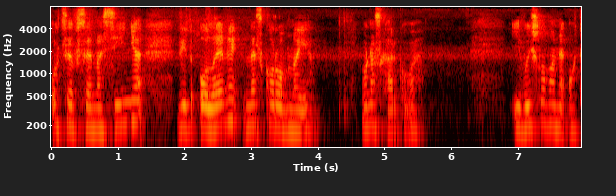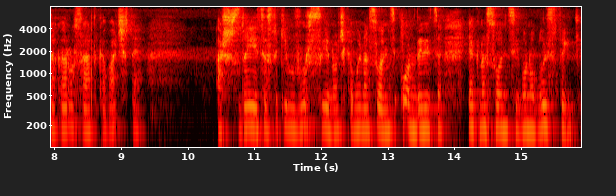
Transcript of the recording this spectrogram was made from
Оце все насіння від Олени Нескоромної. Вона з Харкова. І вийшла в мене отака розсадка, бачите? Аж здається, з такими ворсиночками на сонці. Он, дивіться, як на сонці воно блистить.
